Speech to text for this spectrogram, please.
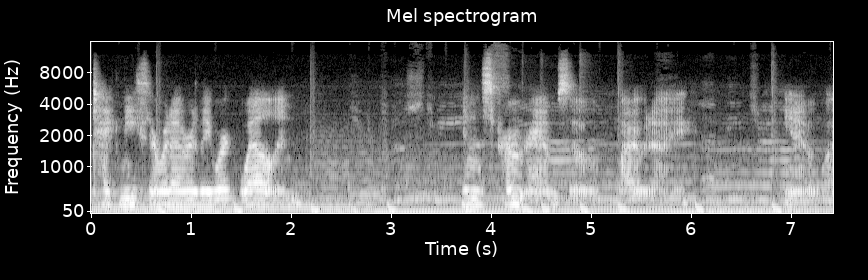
techniques or whatever they work well in in this program, so why would I, you know, why,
